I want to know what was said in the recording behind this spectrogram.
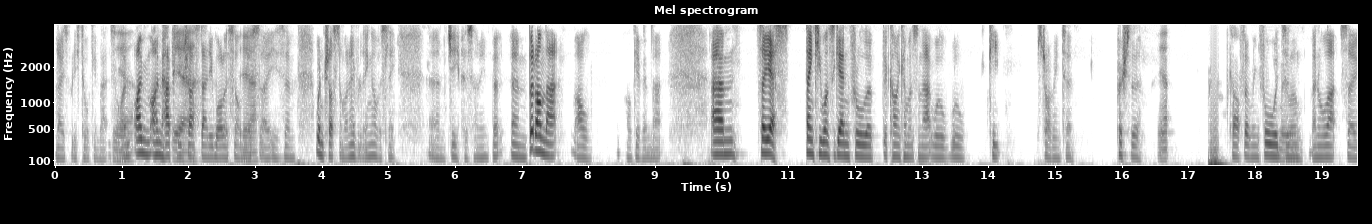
knows what he's talking about. So I'm, I'm I'm happy to trust Andy Wallace on Yeah. this. Uh, he's um, wouldn't trust him on everything, obviously. Um, jeepers, I mean, but um, but on that, I'll I'll give him that. Um, so yes, thank you once again for all the, the kind comments on that. We'll we'll keep striving to push the Yeah. car filming forwards and, and all that. So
